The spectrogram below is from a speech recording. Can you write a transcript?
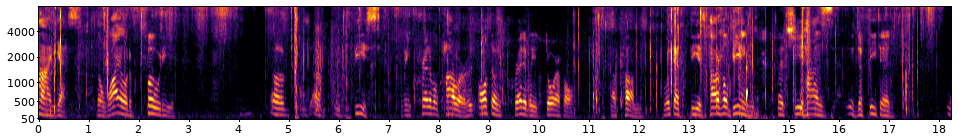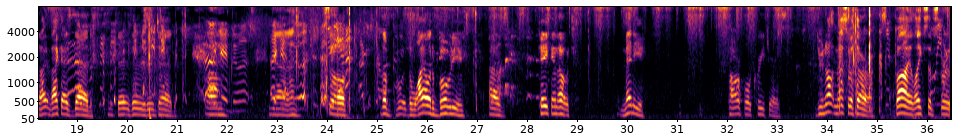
Ah, yes. The wild Bodie. A, a beast of incredible power who's also incredibly adorable. Now come, look at these powerful beings that she has defeated. That, that guy's dead. They're, they're, they're dead. I Um, can't do it. I yeah. can't do it. So the the wild Bodie has taken out many powerful creatures. Do not mess with her. Bye, like, subscribe.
